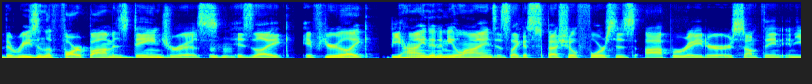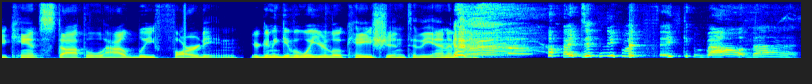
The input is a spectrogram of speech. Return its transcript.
the reason the fart bomb is dangerous mm-hmm. is like if you're like behind enemy lines it's like a special forces operator or something, and you can't stop loudly farting, you're gonna give away your location to the enemy. I didn't even think about that.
